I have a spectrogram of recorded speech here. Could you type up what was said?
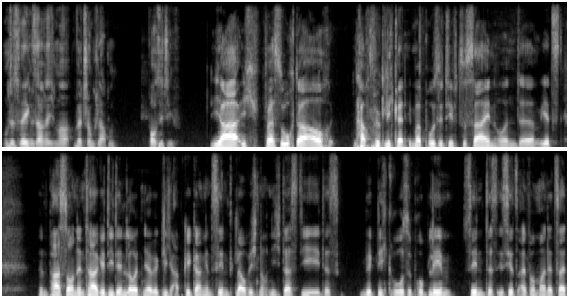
Und deswegen sage ich mal, wird schon klappen. Positiv. Ja, ich versuche da auch nach Möglichkeit immer positiv zu sein und ähm, jetzt ein paar Sonnentage, die den Leuten ja wirklich abgegangen sind, glaube ich noch nicht, dass die das wirklich große Problem sind. Das ist jetzt einfach mal eine Zeit.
